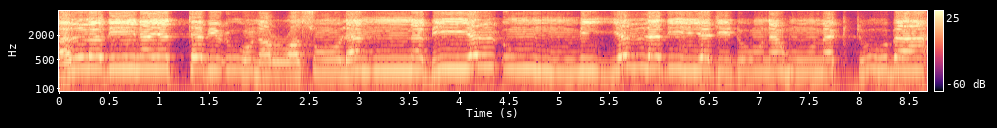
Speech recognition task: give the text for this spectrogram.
الذين يتبعون الرسول النبي الأمي الذي يجدونه مكتوبا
